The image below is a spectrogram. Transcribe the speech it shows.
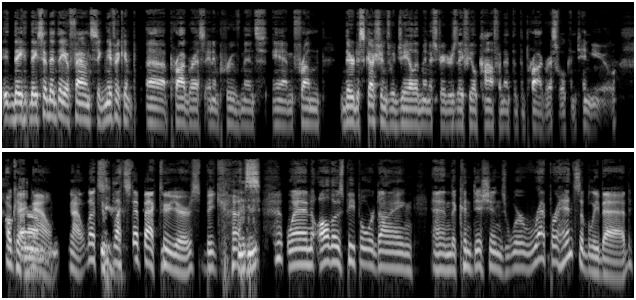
they they said that they have found significant uh, progress and improvements, and from their discussions with jail administrators, they feel confident that the progress will continue. Okay, um, now now let's let's step back two years because mm-hmm. when all those people were dying and the conditions were reprehensibly bad,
